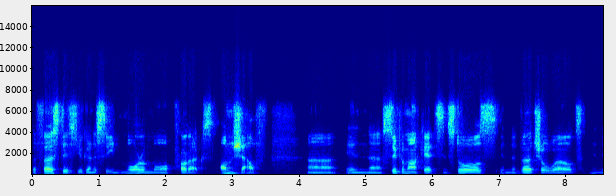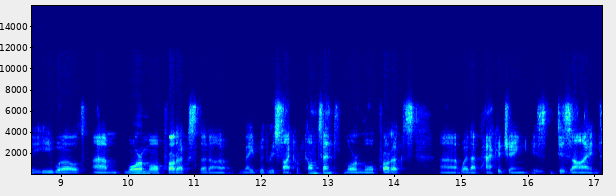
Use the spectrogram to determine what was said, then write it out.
the first is you're going to see more and more products on shelf uh, in uh, supermarkets, in stores, in the virtual world, in the e-world, um, more and more products that are made with recycled content, more and more products uh, where their packaging is designed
